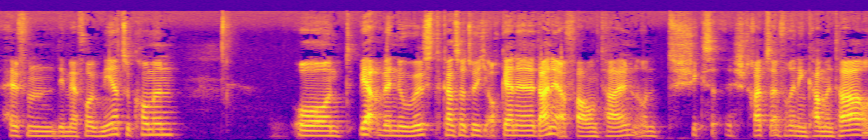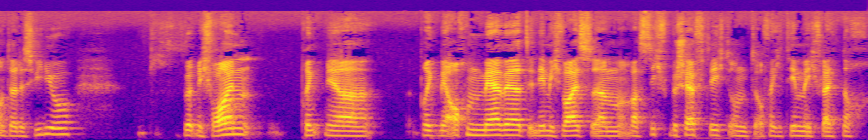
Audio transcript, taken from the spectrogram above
helfen, dem Erfolg näher zu kommen. Und ja, wenn du willst, kannst du natürlich auch gerne deine Erfahrung teilen und schreib es einfach in den Kommentar unter das Video. Würde mich freuen, bringt mir, bringt mir auch einen Mehrwert, indem ich weiß, ähm, was dich beschäftigt und auf welche Themen ich vielleicht noch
